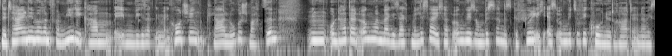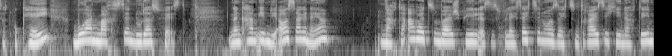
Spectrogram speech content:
Eine Teilnehmerin von mir, die kam eben, wie gesagt, in mein Coaching, klar, logisch, macht Sinn, mm, und hat dann irgendwann mal gesagt, Melissa, ich habe irgendwie so ein bisschen das Gefühl, ich esse irgendwie zu viel Kohlenhydrate. Und dann habe ich gesagt, okay, woran machst denn du das fest. Und dann kam eben die Aussage, naja, nach der Arbeit zum Beispiel, es ist vielleicht 16 Uhr, 16.30 Uhr, je nachdem,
